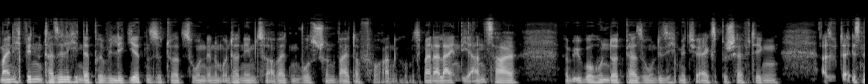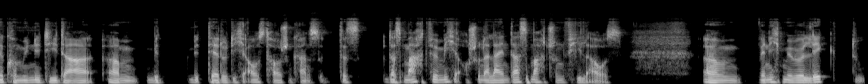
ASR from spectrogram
meine, ich bin tatsächlich in der privilegierten Situation, in einem Unternehmen zu arbeiten, wo es schon weiter vorangekommen ist. Ich meine, allein die Anzahl, wir haben über 100 Personen, die sich mit UX beschäftigen. Also da ist eine Community da, ähm, mit, mit der du dich austauschen kannst. Das, das macht für mich auch schon, allein das macht schon viel aus. Ähm, wenn ich mir überlege, du,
